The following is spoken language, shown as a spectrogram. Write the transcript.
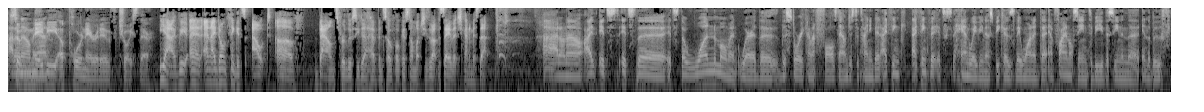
I don't so know, man. maybe a poor narrative choice there. Yeah, and, and I don't think it's out of bounds for Lucy to have been so focused on what she's about to say that she kind of missed that. I don't know. I it's it's the it's the one moment where the the story kind of falls down just a tiny bit. I think I think that it's hand waviness because they wanted the final scene to be the scene in the in the booth,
